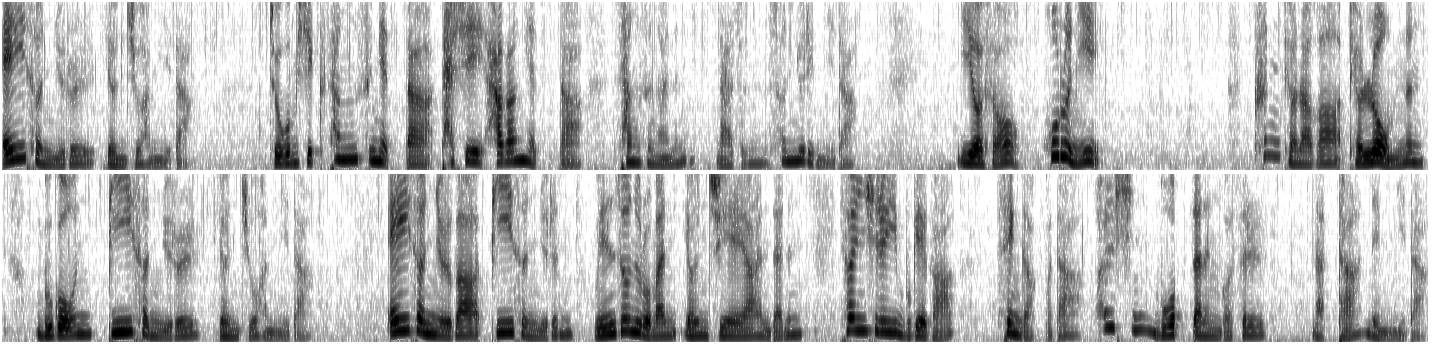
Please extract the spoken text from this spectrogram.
A 선율을 연주합니다. 조금씩 상승했다, 다시 하강했다, 상승하는 낮은 선율입니다. 이어서 호른이 큰 변화가 별로 없는 무거운 B 선율을 연주합니다. A 선율과 B 선율은 왼손으로만 연주해야 한다는 현실의 무게가 생각보다 훨씬 무겁다는 것을 나타냅니다.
